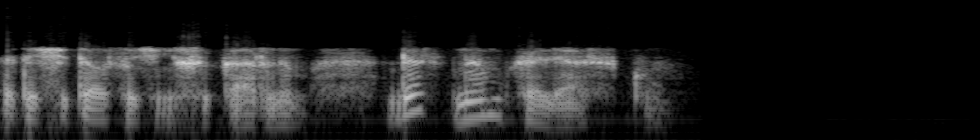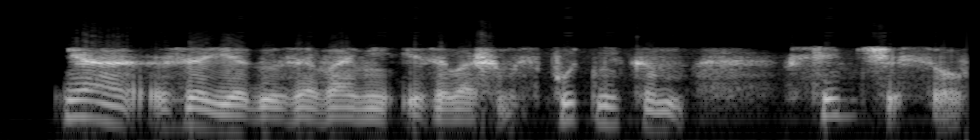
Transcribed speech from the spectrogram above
это считалось очень шикарным, даст нам коляску. Я заеду за вами и за вашим спутником в семь часов.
